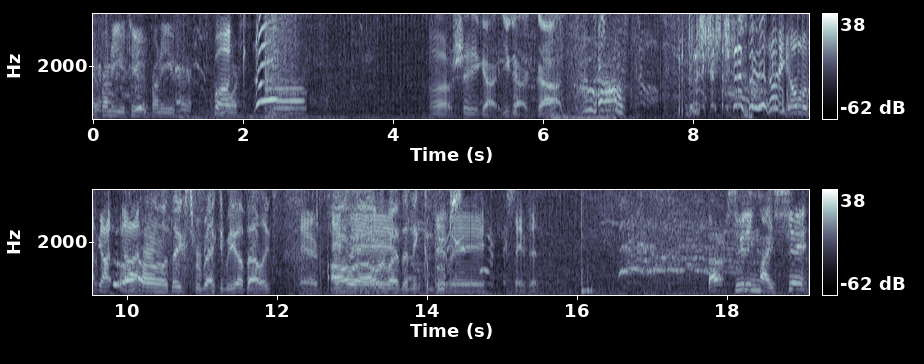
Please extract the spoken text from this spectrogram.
In front of you, too, in front of you. North. no! Oh shit! You got you got God. he almost got got. Oh, thanks for backing me up, Alex. There, I'll, uh, I'll revive the nincompoops. Saved it. Stop shooting my shit.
